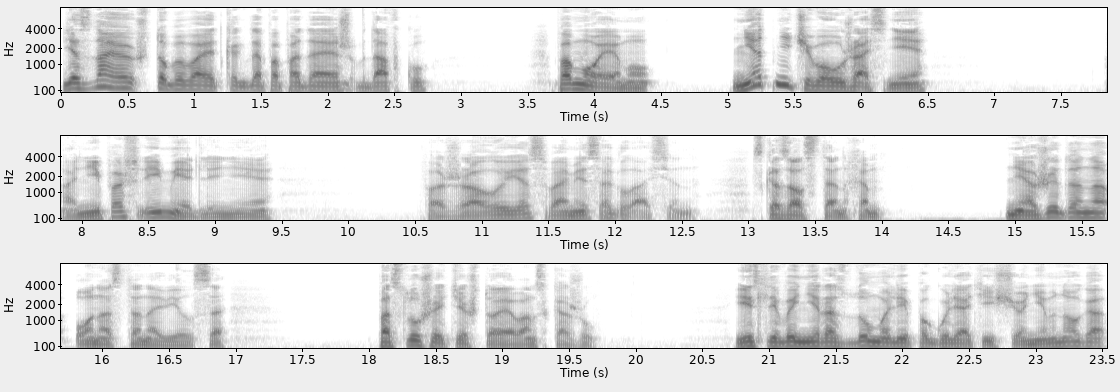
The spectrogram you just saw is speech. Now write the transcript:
Я знаю, что бывает, когда попадаешь в давку. По-моему, нет ничего ужаснее. Они пошли медленнее. «Пожалуй, я с вами согласен», — сказал Стэнхэм. Неожиданно он остановился — Послушайте, что я вам скажу. Если вы не раздумали погулять еще немного,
